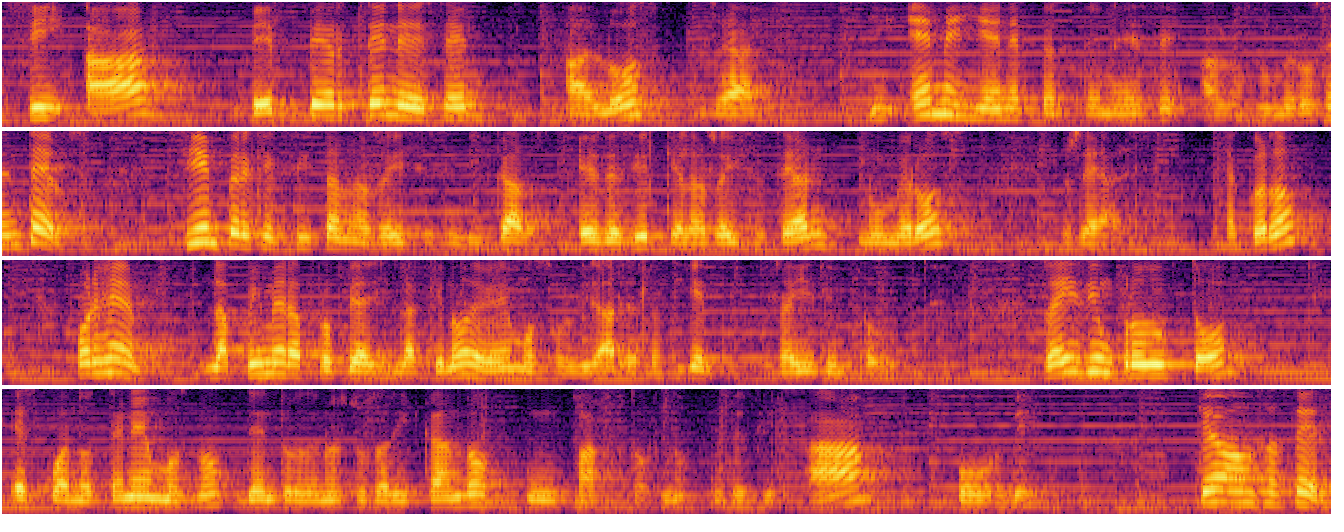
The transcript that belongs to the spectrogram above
si A, B pertenecen a los reales y M y N pertenece a los números enteros, siempre que existan las raíces indicadas, es decir, que las raíces sean números reales. ¿De acuerdo? Por ejemplo, la primera propiedad, la que no debemos olvidar, es la siguiente, raíz de un producto. Raíz de un producto es cuando tenemos ¿no? dentro de nuestro radicando un factor, ¿no? es decir, A por B. ¿Qué vamos a hacer?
